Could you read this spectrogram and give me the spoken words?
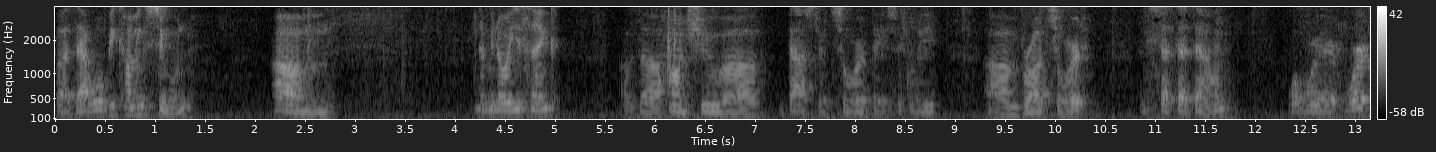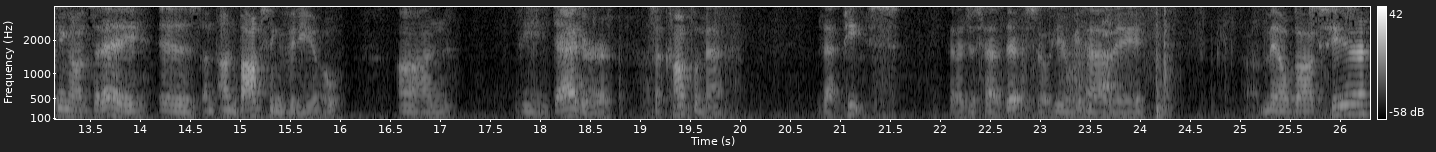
but that will be coming soon. Um, let me know what you think of the Honshu uh, bastard sword, basically, um, broadsword. Let me set that down. What we're working on today is an unboxing video on the dagger to complement that piece that I just had there. So here we have a mailbox here,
